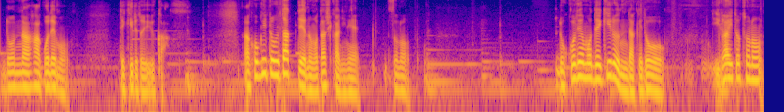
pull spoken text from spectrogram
どんな箱でもできるというか。アコギと歌っていうのも確かにねそのどこでもできるんだけど意外とその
